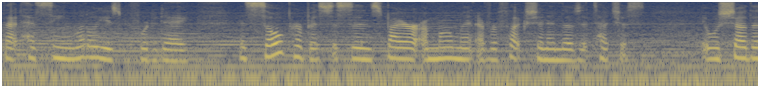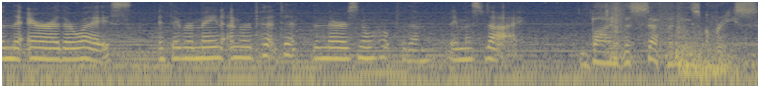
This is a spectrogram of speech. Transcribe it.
that has seen little use before today. Its sole purpose is to inspire a moment of reflection in those it touches. It will show them the error of their ways. If they remain unrepentant, then there is no hope for them. They must die. By Persephone's grace.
